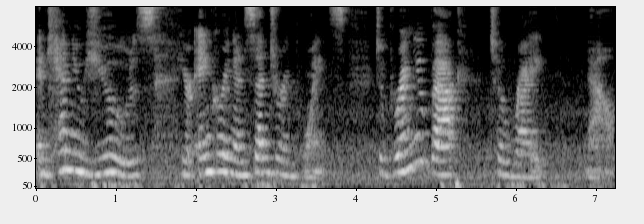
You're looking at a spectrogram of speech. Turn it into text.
And can you use your anchoring and centering points to bring you back to right now?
